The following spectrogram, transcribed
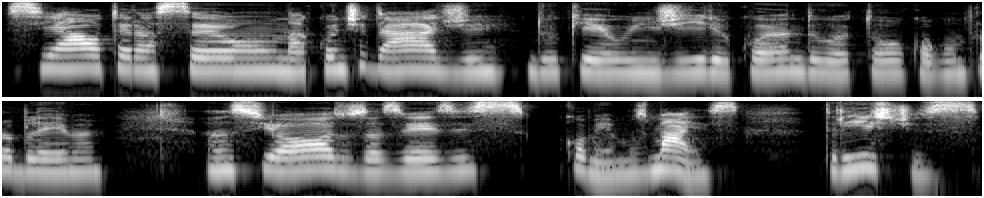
se há alteração na quantidade do que eu ingiro quando eu estou com algum problema. Ansiosos, às vezes, comemos mais. Tristes,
